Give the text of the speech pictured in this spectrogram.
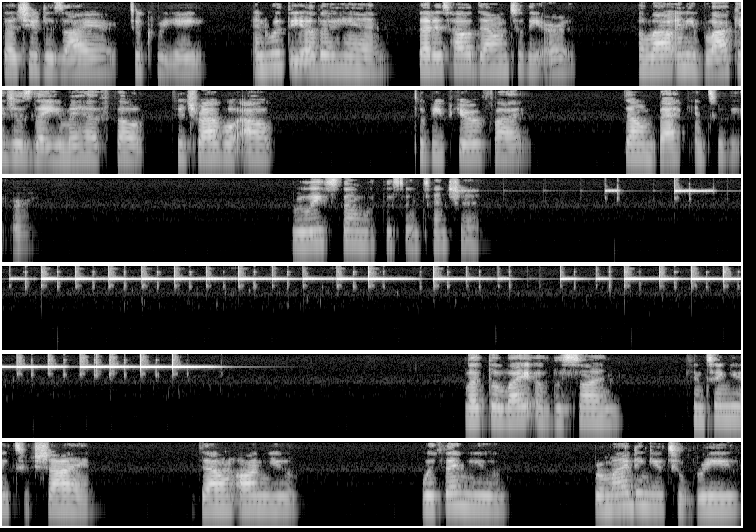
that you desire to create, and with the other hand that is held down to the earth. Allow any blockages that you may have felt to travel out, to be purified down back into the earth. Release them with this intention. Let the light of the sun continue to shine down on you, within you, reminding you to breathe,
